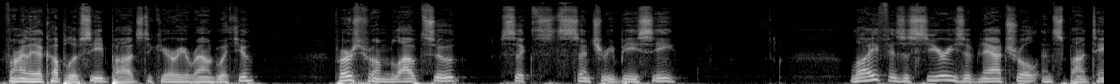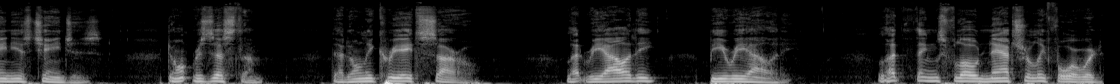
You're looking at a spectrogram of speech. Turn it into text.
Finally, a couple of seed pods to carry around with you. First from Lao Tzu, 6th century BC. Life is a series of natural and spontaneous changes. Don't resist them. That only creates sorrow. Let reality be reality. Let things flow naturally forward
